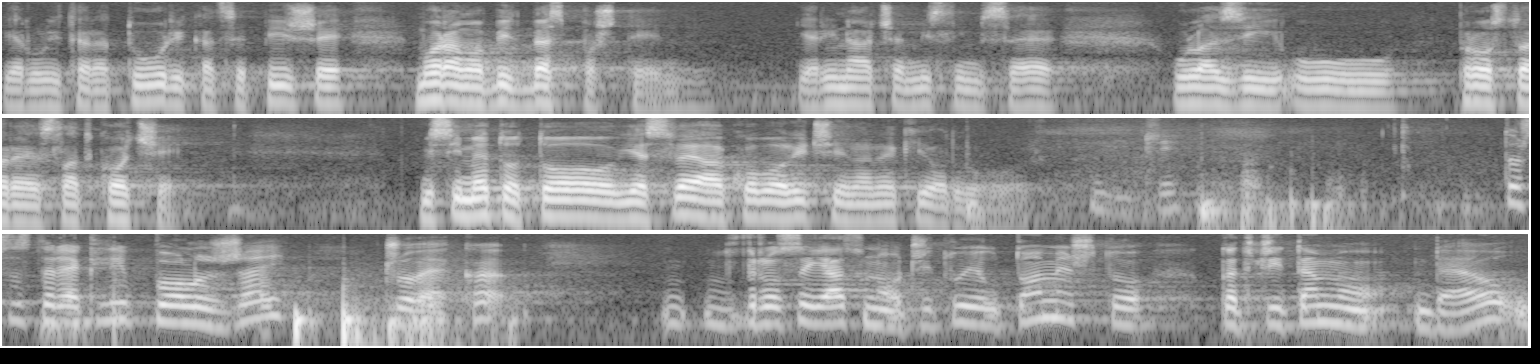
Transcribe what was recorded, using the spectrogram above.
Jer u literaturi kad se piše moramo biti bespoštedni. Jer inače, mislim se, ulazi u prostore slatkoće. Mislim, eto, to je sve ako ovo liči na neki odgovor. Znači, to što ste rekli, položaj čoveka, vrlo se jasno očituje u tome što kad čitamo deo u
